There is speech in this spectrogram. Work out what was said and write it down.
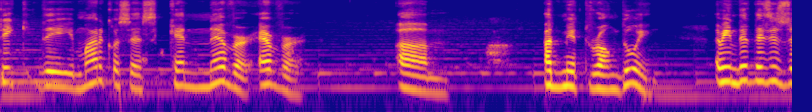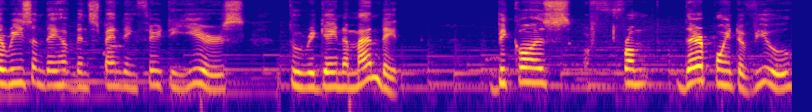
they, the Marcoses can never ever um, admit wrongdoing. I mean, th- this is the reason they have been spending 30 years to regain a mandate because, from their point of view,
